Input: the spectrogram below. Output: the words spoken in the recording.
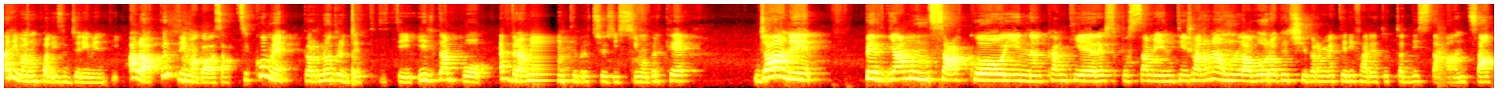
arrivano un po' di suggerimenti. Allora, per prima cosa, siccome per noi progettisti il tempo è veramente preziosissimo perché già ne perdiamo un sacco in cantiere, spostamenti, cioè non è un lavoro che ci permette di fare tutto a distanza.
